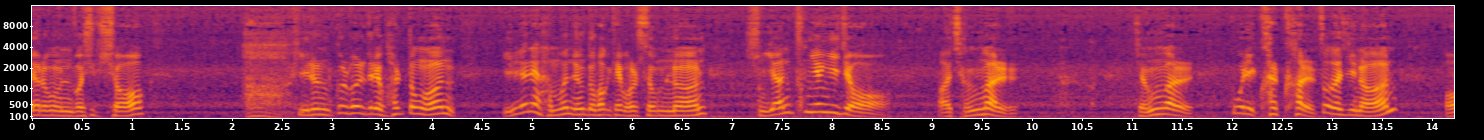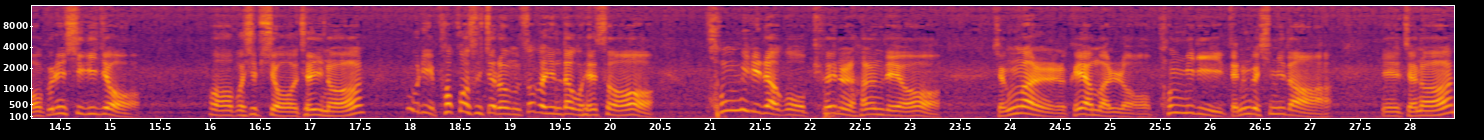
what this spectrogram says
여러분 보십시오. 아, 이런 꿀벌들의 활동은 1년에 한 번 정도밖에 볼 수 없는 신기한 풍경이죠. 아, 정말, 정말 꿀이 콸콸 쏟아지는 어, 그런 시기죠. 어, 보십시오. 저희는 꿀이 폭포수처럼 쏟아진다고 해서 폭밀이라고 표현을 하는데요. 정말 그야말로 폭밀이 되는 것입니다. 예, 저는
